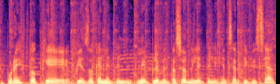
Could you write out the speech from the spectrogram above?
Es por esto que pienso que la implementación de la inteligencia artificial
